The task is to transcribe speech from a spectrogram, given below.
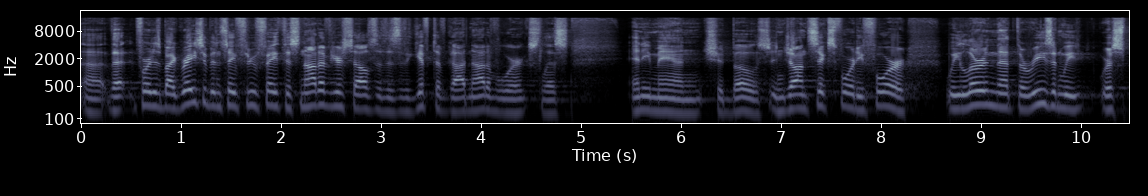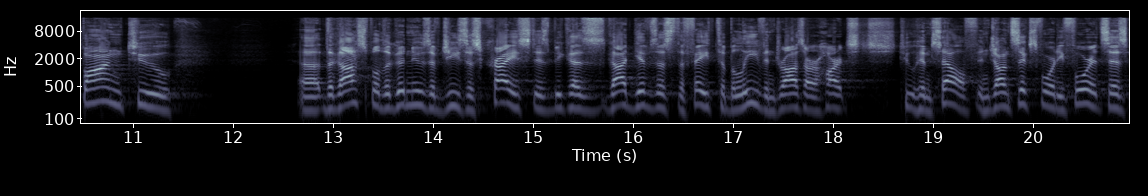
uh, that for it is by grace you've been saved through faith. It's not of yourselves; it is the gift of God, not of works, lest any man should boast. In John 6 44, we learn that the reason we respond to uh, the gospel, the good news of Jesus Christ, is because God gives us the faith to believe and draws our hearts to Himself. In John 6 44, it says,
